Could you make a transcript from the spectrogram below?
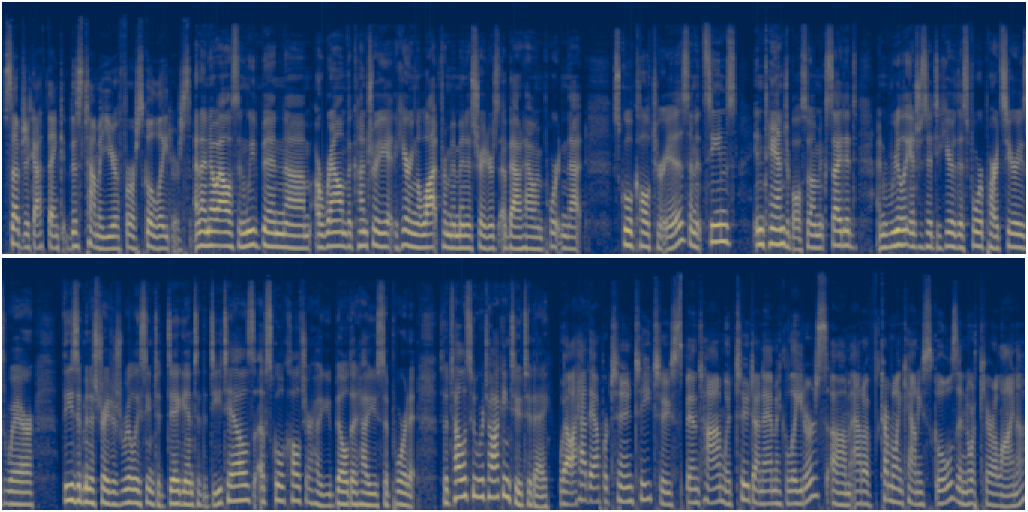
subject, I think, this time of year for school leaders. And I know, Allison, we've been um, around the country hearing a lot from administrators about how important that school culture is, and it seems intangible. So I'm excited and really interested to hear this four part series where these administrators really seem to dig into the details of school culture, how you build it, how you support it. So tell us who we're talking to today. Well, I had the opportunity to spend time with two dynamic leaders um, out of Cumberland County Schools in North Carolina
